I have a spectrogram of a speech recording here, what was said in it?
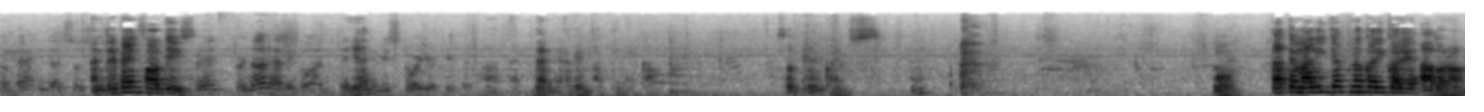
come back into that association And repent for this. repent for not having gone, then Yeah. you can restore your creeper. Uh, then again bhakti may come. So two kinds. Hmm? ও তাতে মালিক যত্ন করি করে আবরণ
